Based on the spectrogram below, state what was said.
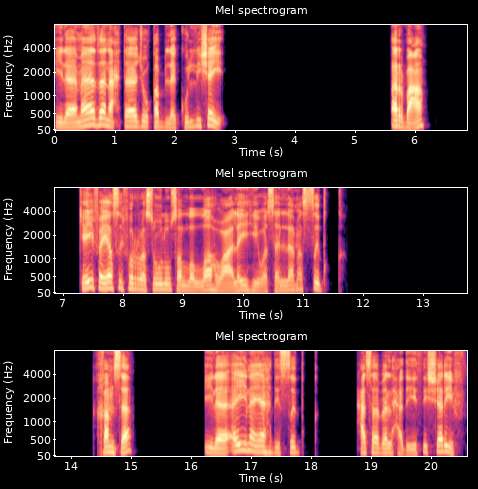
إلى ماذا نحتاج قبل كل شيء؟ أربعة كيف يصف الرسول صلى الله عليه وسلم الصدق؟ خمسة إلى أين يهدي الصدق حسب الحديث الشريف؟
